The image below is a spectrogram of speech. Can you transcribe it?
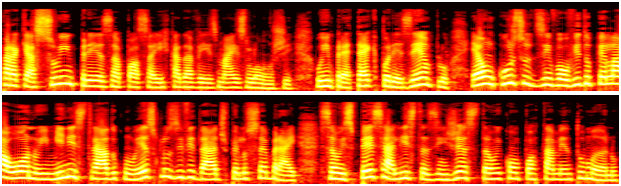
para que a sua empresa possa ir cada vez mais longe. O Empretec, por exemplo, é um curso desenvolvido pela ONU e ministrado com exclusividade pelo Sebrae. São especialistas em gestão e comportamento humano.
